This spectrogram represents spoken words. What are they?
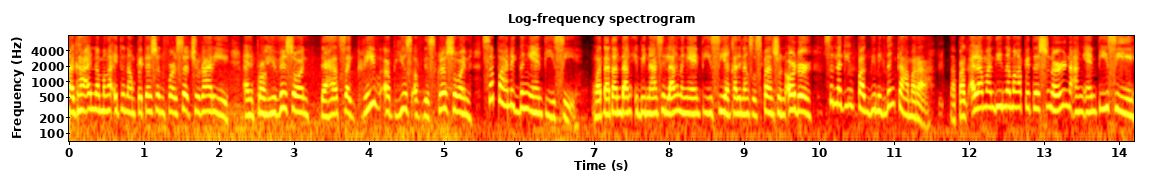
Naghain ng mga ito ng petition for certiorari and prohibition dahil sa grave abuse of discretion sa panig ng NTC. Matatandang ibinasi lang ng NTC ang kanilang suspension order sa naging pagdinig ng Kamara. Napag-alaman din ng mga petitioner na ang NTC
